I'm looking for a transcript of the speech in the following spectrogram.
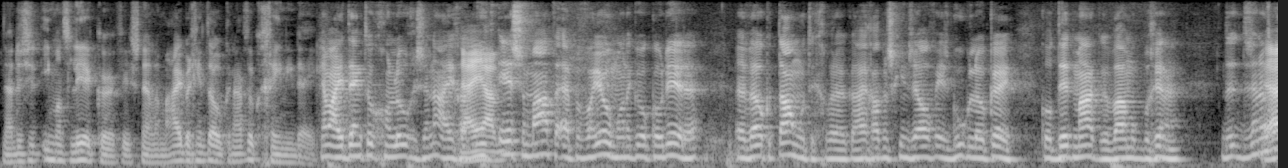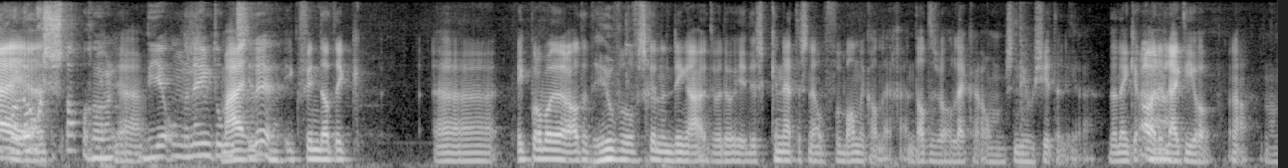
Nou, dus iemands leercurve is sneller, maar hij begint ook en hij heeft ook geen idee. Ja, maar hij denkt ook gewoon logisch na. Hij gaat Ja, ja. niet eerst zijn maten appen van, yo man, ik wil coderen. Eh, welke taal moet ik gebruiken? Hij gaat misschien zelf eerst googlen, oké, ik wil dit maken, waar moet ik beginnen? Er zijn ook Ja, gewoon ja. logische stappen gewoon, Ja. die je onderneemt om maar iets te leren. ik vind dat ik... eh, ik probeer altijd heel veel verschillende dingen uit, waardoor je dus knettersnel verbanden kan leggen. En dat is wel lekker om nieuw shit te leren. Dan denk je, oh, dit lijkt hierop. Nou, dan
